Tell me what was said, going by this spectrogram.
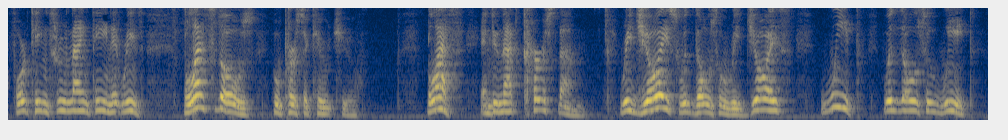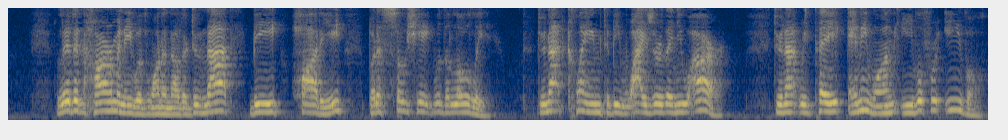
14 through 19. It reads, Bless those who persecute you. Bless and do not curse them. Rejoice with those who rejoice. Weep with those who weep. Live in harmony with one another. Do not be haughty, but associate with the lowly. Do not claim to be wiser than you are. Do not repay anyone evil for evil,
